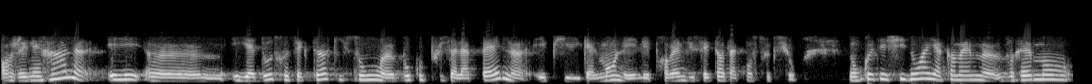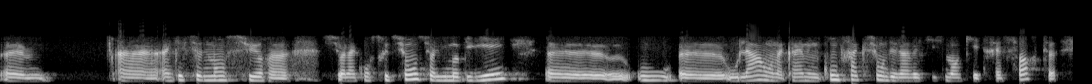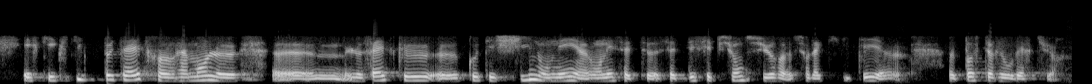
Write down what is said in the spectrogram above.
en général, et euh, il y a d'autres secteurs qui sont euh, beaucoup plus à la peine, et puis également les, les, problèmes du secteur de la construction. Donc côté chinois, il y a quand même vraiment euh, un, questionnement sur euh, sur la construction, sur l'immobilier, euh, où euh, où là on a quand même une contraction des investissements qui est très forte, et ce qui explique peut-être vraiment le le fait que côté Chine on est on est cette cette déception sur sur l'activité post réouverture.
